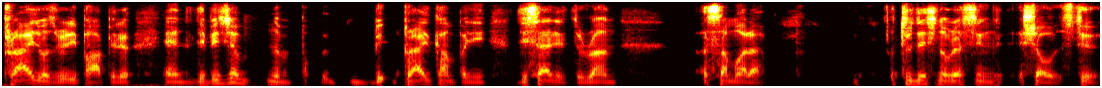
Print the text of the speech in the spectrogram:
Pride was really popular, and the division the Pride company decided to run somewhat a, traditional wrestling shows too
